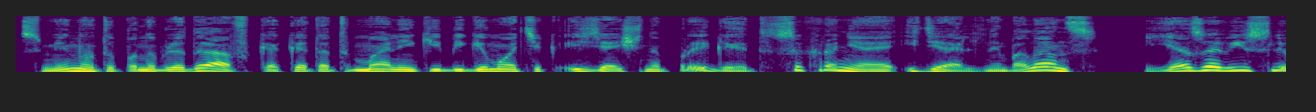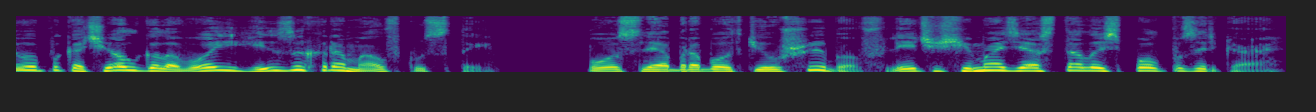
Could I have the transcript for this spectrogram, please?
С минуту понаблюдав, как этот маленький бегемотик изящно прыгает, сохраняя идеальный баланс, я завистливо покачал головой и захромал в кусты. После обработки ушибов лечащей мази осталось полпузырька,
